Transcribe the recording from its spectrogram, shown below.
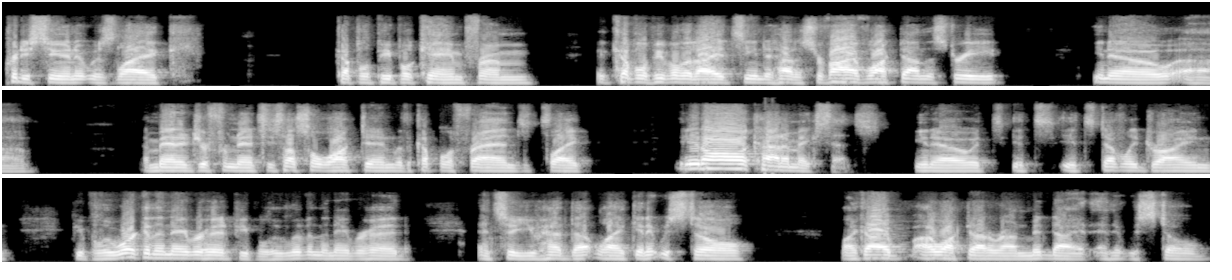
pretty soon it was like a couple of people came from a couple of people that I had seen at How to Survive walked down the street, you know, uh, a manager from Nancy's Hustle walked in with a couple of friends. It's like it all kind of makes sense. You know, it's it's it's definitely drawing people who work in the neighborhood, people who live in the neighborhood, and so you had that like, and it was still like I I walked out around midnight, and it was still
